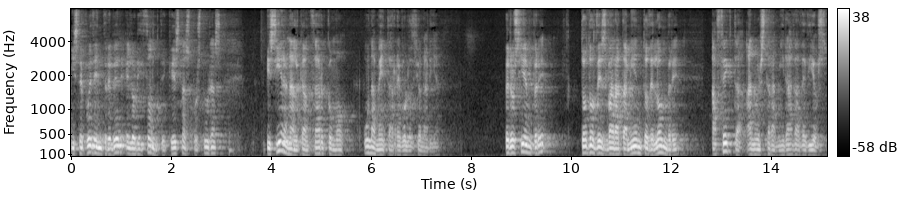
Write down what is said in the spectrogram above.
Y se puede entrever el horizonte que estas posturas quisieran alcanzar como una meta revolucionaria. Pero siempre todo desbaratamiento del hombre afecta a nuestra mirada de Dios.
